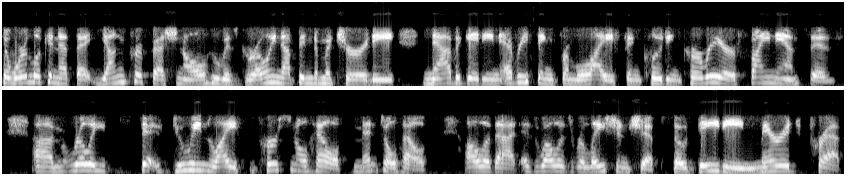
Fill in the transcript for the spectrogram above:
so we're looking at that young professional who is growing up into maturity, navigating everything from life, including career, finances, um, really doing life, personal health, mental health, all of that, as well as relationships. So dating, marriage prep,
